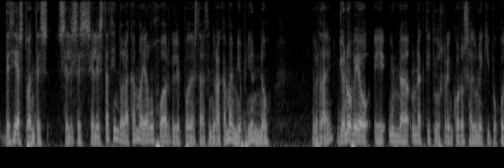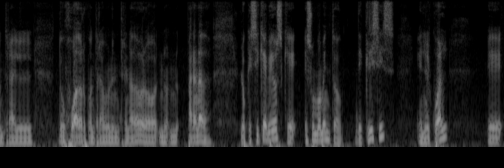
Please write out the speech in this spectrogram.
Decías tú antes, ¿se le, se le está haciendo la cama? ¿Hay algún jugador que le pueda estar haciendo la cama? En mi opinión, no. De verdad, ¿eh? Yo no veo eh, una, una, actitud rencorosa de un equipo contra el. de un jugador contra un entrenador, o no, para nada. Lo que sí que veo es que es un momento de crisis en el cual. Eh,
